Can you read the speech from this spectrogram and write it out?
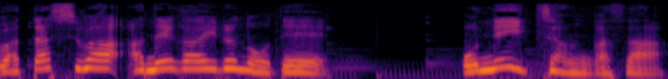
私は姉がいるので、お姉ちゃんがさ、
